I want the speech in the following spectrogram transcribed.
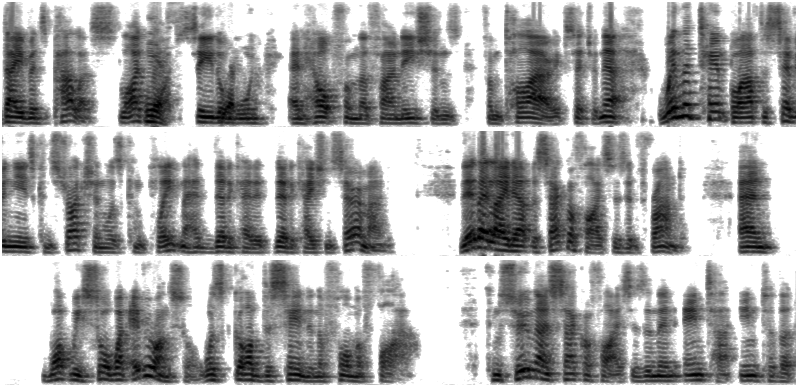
David's palace, likewise, yes. cedar yep. wood and help from the Phoenicians from Tyre, etc. Now, when the temple, after seven years construction, was complete and they had dedicated dedication ceremony, there they laid out the sacrifices in front. And what we saw, what everyone saw, was God descend in the form of fire, consume those sacrifices, and then enter into the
